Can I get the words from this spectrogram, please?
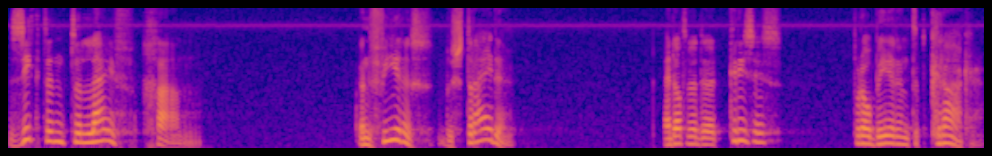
ziekten te lijf gaan. Een virus bestrijden. En dat we de crisis proberen te kraken.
